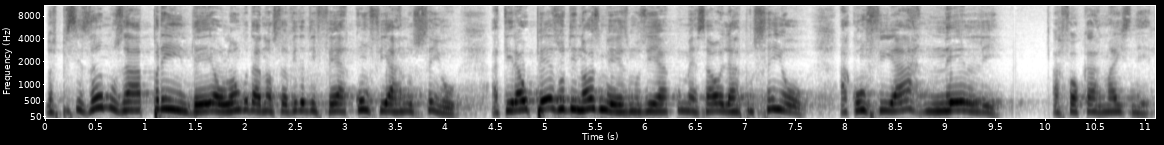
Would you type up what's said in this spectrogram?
Nós precisamos aprender ao longo da nossa vida de fé a confiar no Senhor, a tirar o peso de nós mesmos e a começar a olhar para o Senhor, a confiar nele a focar mais nele.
